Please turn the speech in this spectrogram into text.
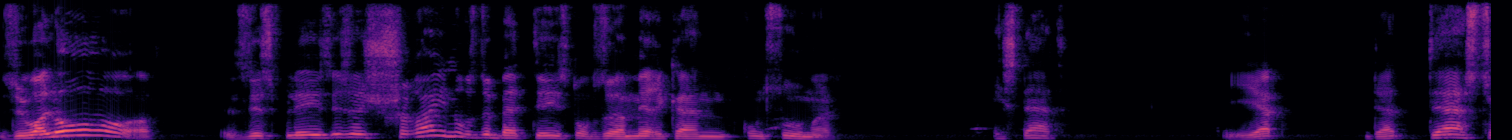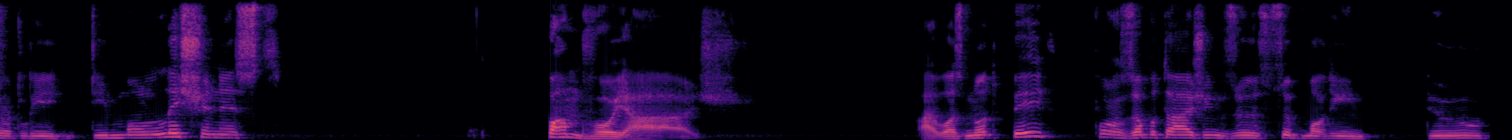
So alors, this place is a shrine of the bad taste of the American consumer. Is that? Yep, that dastardly demolitionist. Bomb Voyage. I was not paid for sabotaging the submarine due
